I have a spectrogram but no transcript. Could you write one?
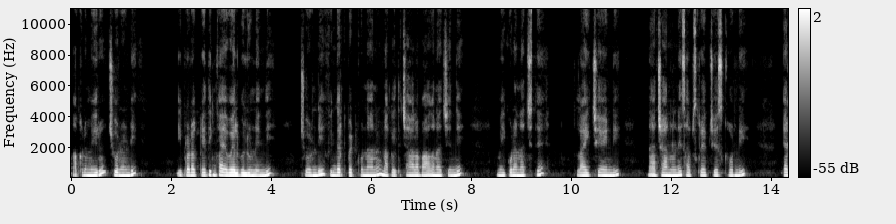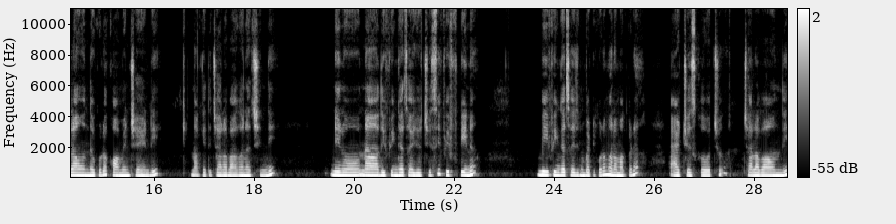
అక్కడ మీరు చూడండి. ఈ ప్రోడక్ట్ అయితే ఇంకా అవైలబుల్ ఉండింది. చూడండి ఫింగర్కి పెట్టుకున్నాను. నాకైతే చాలా బాగా నచ్చింది. మీకు కూడా నచ్చితే లైక్ చేయండి. నా ఛానల్ని సబ్స్క్రైబ్ చేసుకోండి. ఎలా ఉందో కూడా కామెంట్ చేయండి. నాకైతే చాలా బాగా నచ్చింది. నేను నాది ఫింగర్ సైజ్ వచ్చేసి ఫిఫ్టీన్. మీ ఫింగర్ సైజుని బట్టి కూడా మనం అక్కడ యాడ్ చేసుకోవచ్చు. చాలా బాగుంది.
